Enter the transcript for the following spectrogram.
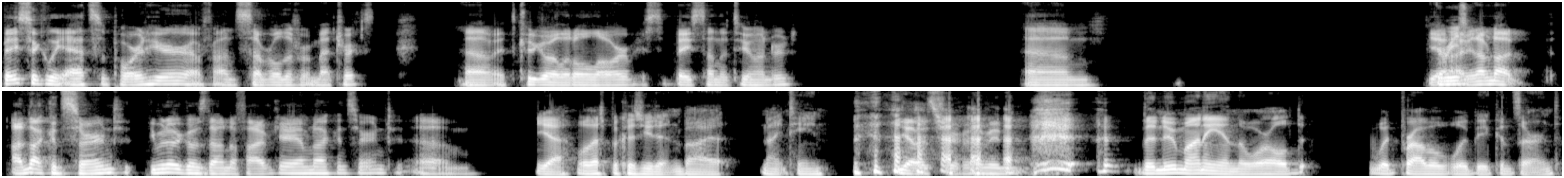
basically at support here. I've found several different metrics. Um, it could go a little lower based, based on the 200. Um, yeah, reason- I mean, I'm not I'm not concerned. Even though it goes down to 5k, I'm not concerned. Um, Yeah. Well, that's because you didn't buy it 19. Yeah, that's true. I mean- the new money in the world would probably be concerned.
